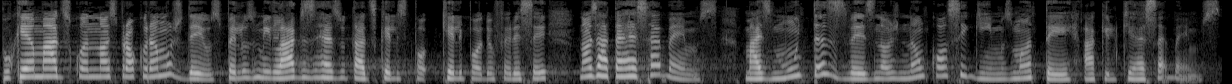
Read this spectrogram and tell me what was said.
Porque, amados, quando nós procuramos Deus pelos milagres e resultados que ele, que ele pode oferecer, nós até recebemos. Mas muitas vezes nós não conseguimos manter aquilo que recebemos.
